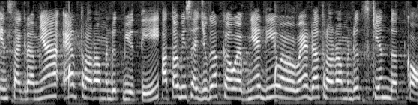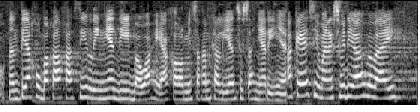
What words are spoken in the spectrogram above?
Instagramnya @roromendutbeauty atau bisa juga ke webnya di www roromendutskin.com. Nanti aku bakal kasih linknya di bawah ya kalau misalkan kalian susah nyarinya. Oke, okay, see you my next video. Bye-bye.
